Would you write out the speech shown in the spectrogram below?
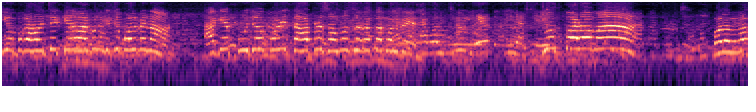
কি উপকার হয়েছে? কেউ এখন কিছু বলবে না। আগে পুজো করি, তারপরে সমস্ত কথা বলবেন। চুপ করো মা। বলো বাবা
